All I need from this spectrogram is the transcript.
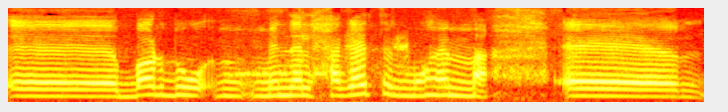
آه برضو من الحاجات المهمة آه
